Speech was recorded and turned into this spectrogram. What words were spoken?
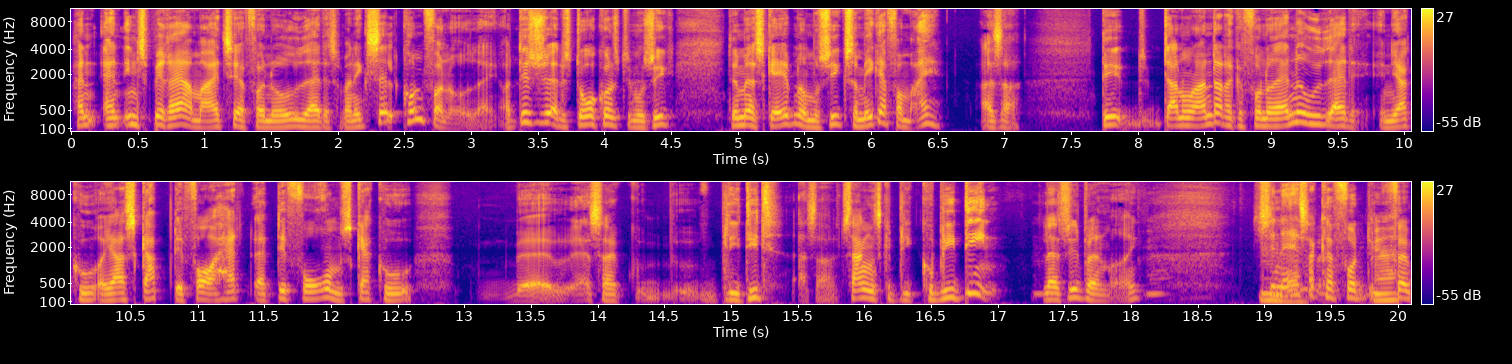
Han, han inspirerer mig til at få noget ud af det, som han ikke selv kun får noget af. Og det synes jeg er det store kunst i musik. Det med at skabe noget musik, som ikke er for mig. Altså, det, der er nogle andre, der kan få noget andet ud af det, end jeg kunne. Og jeg har skabt det for, at, have, at det forum skal kunne øh, altså, blive dit. Altså, sangen skal blive, kunne blive din. Lad os sige det på den måde, ikke? Sinatra kan få, Ja. ja.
